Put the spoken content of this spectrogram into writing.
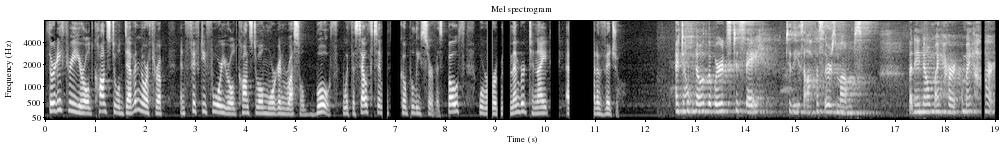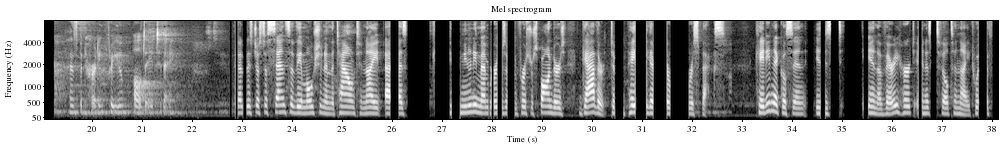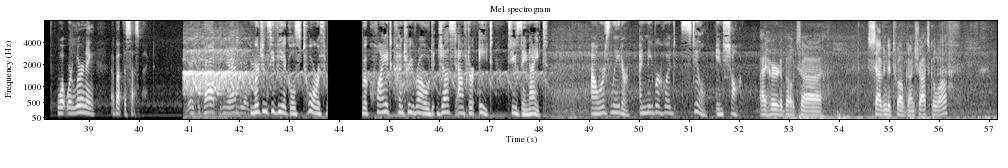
33 year old Constable Devon Northrup and 54 year old Constable Morgan Russell, both with the South Simcoe Police Service. Both were remembered tonight at a vigil. I don't know the words to say to these officers' moms, but I know my heart, my heart has been hurting for you all day today. That is just a sense of the emotion in the town tonight as community members and first responders gather to pay their respects. Katie Nicholson is in a very hurt Innisfil tonight with what we're learning about the suspect. Where's the cop and the ambulance? Emergency vehicles tore through a quiet country road just after 8 Tuesday night. Hours later, a neighborhood still in shock. I heard about uh, 7 to 12 gunshots go off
